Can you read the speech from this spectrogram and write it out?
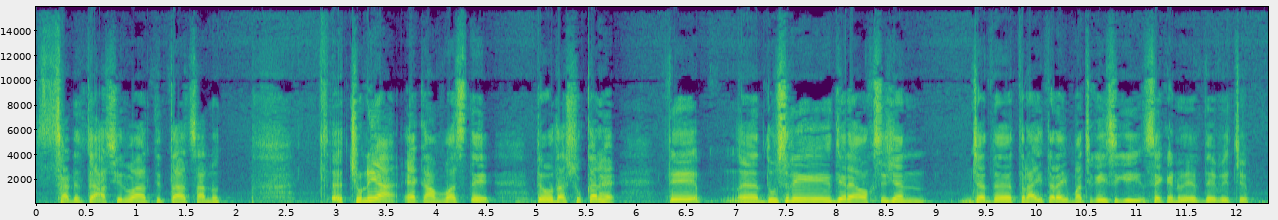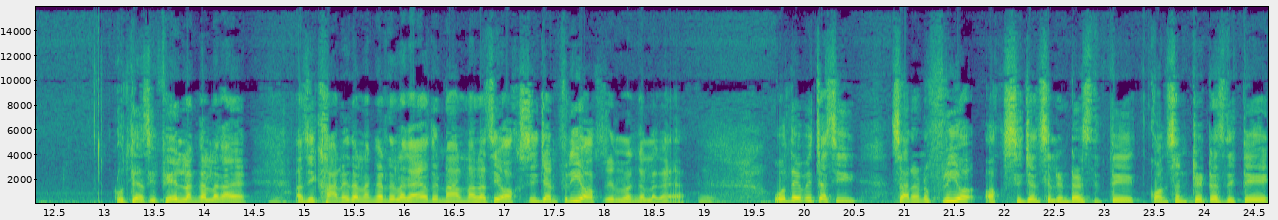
ਸਾਡੇ ਤੇ ਆਸ਼ੀਰਵਾਦ ਦਿੱਤਾ ਸਾਨੂੰ ਚੁਣਿਆ ਇਹ ਕੰਮ ਵਾਸਤੇ ਤੇ ਉਹਦਾ ਸ਼ੁਕਰ ਹੈ। ਤੇ ਦੂਸਰੀ ਜਿਹੜਾ ਆਕਸੀਜਨ ਜਦ ਤਰਾਈ ਤਰਾਈ ਮਚ ਗਈ ਸੀਗੀ ਸੈਕੰਡ ਵੇਵ ਦੇ ਵਿੱਚ, ਉੱਤੇ ਅਸੀਂ ਫੇਰ ਲੰਗਰ ਲਗਾਇਆ। ਅਸੀਂ ਖਾਣੇ ਦਾ ਲੰਗਰ ਤੇ ਲਗਾਇਆ, ਉਹਦੇ ਨਾਲ ਨਾਲ ਅਸੀਂ ਆਕਸੀਜਨ ਫ੍ਰੀ ਆਕਸੀਜਨ ਲੰਗਰ ਲਗਾਇਆ। ਉਹਦੇ ਵਿੱਚ ਅਸੀਂ ਸਾਰਿਆਂ ਨੂੰ ਫ੍ਰੀ ਆਕਸੀਜਨ ਸਿਲੰਡਰਸ ਦਿੱਤੇ ਕਨਸੈਂਟਰੇਟਰਸ ਦਿੱਤੇ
